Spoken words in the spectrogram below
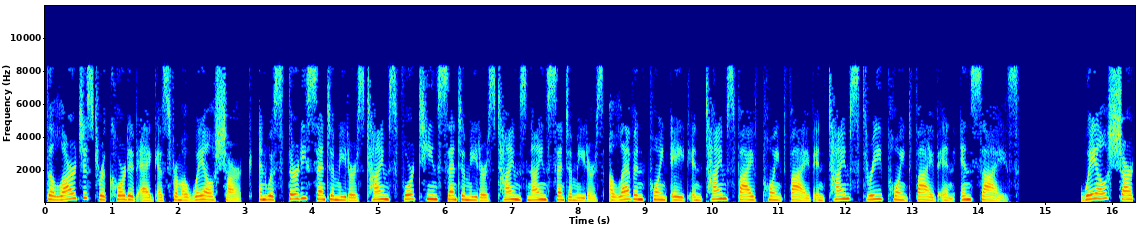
The largest recorded egg is from a whale shark, and was 30 cm times 14 cm times 9 cm 11.8 in times 5.5 in times 3.5 in in size. Whale shark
